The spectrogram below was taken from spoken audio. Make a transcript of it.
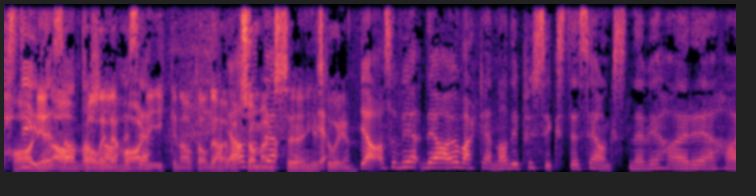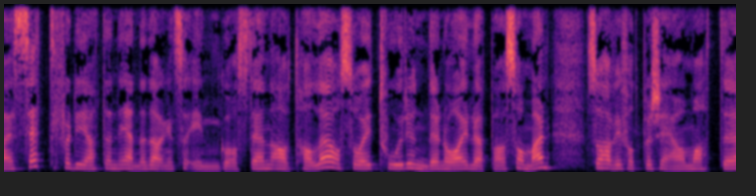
har de en avtale, eller har de ikke en avtale? Det har jo vært ja, altså, sommerens det, historie. Ja, altså vi, Det har jo vært en av de pussigste seansene vi har, har, sett. fordi at den ene dagen så inngås det en avtale, og så i to runder nå i løpet av sommeren så har vi fått beskjed om at uh,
